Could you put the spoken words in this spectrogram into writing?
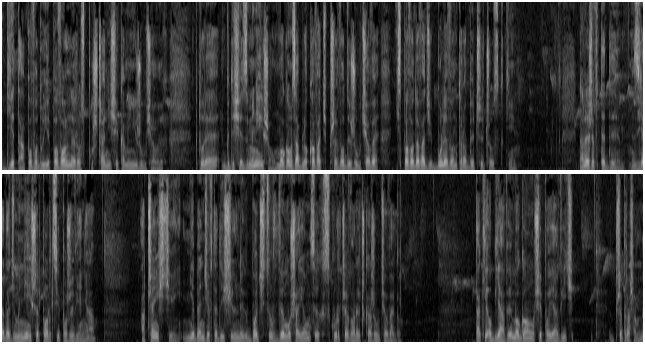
Dieta powoduje powolne rozpuszczanie się kamieni żółciowych, które, gdy się zmniejszą, mogą zablokować przewody żółciowe i spowodować bóle wątroby czy czustki. Należy wtedy zjadać mniejsze porcje pożywienia, a częściej nie będzie wtedy silnych bodźców wymuszających skurcze woreczka żółciowego. Takie objawy mogą się pojawić, przepraszam,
